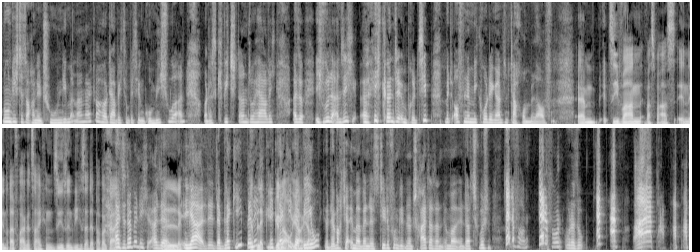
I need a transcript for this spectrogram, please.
Nun liegt es auch an den Schuhen, die man anhat. Heute habe ich so ein bisschen Gummischuhe an und das quietscht dann so herrlich. Also ich würde an sich, äh, ich könnte im Prinzip mit offenem Mikro den ganzen Tag rumlaufen. Ähm, Sie waren, was war's in den drei Fragezeichen? Sie sind, wie hieß er, der Papagei? Also da bin ich, also Black- ja, der Blackie bin Der ich. Blackie, genau, Blackie, der ja. Beo. Ja. der macht ja immer, wenn das Telefon geht, dann schreit er dann immer dazwischen, Telefon, Telefon oder so. Ab, ab, ab, ab, ab, ab.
